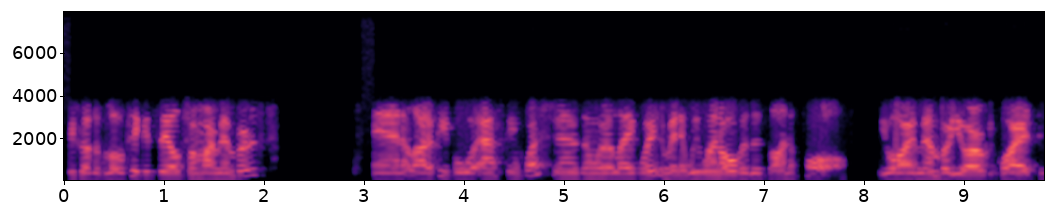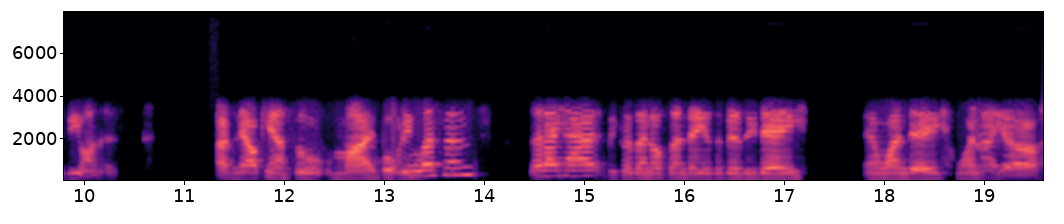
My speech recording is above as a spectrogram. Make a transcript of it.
because of low ticket sales from our members. And a lot of people were asking questions, and we are like, wait a minute, we went over this on the call. You are a member, you are required to be on this. I've now canceled my boating lessons that I had because I know Sunday is a busy day, and one day when I uh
